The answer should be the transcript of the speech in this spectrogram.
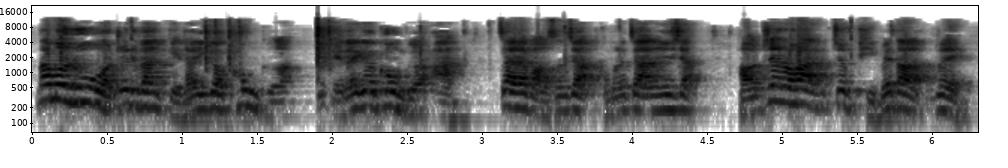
那么如果这地方给它一个空格，给它一个空格啊，再来保存一下，我们加一下。好，这样的话就匹配到了，对。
